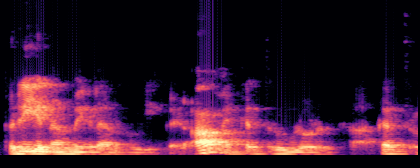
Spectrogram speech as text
பெரிய நன்மைகளை அனுபவிங்கள் ஆமாம் கர்த்தர் உங்களோடு இருக்கிறார் கர்த்தர்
